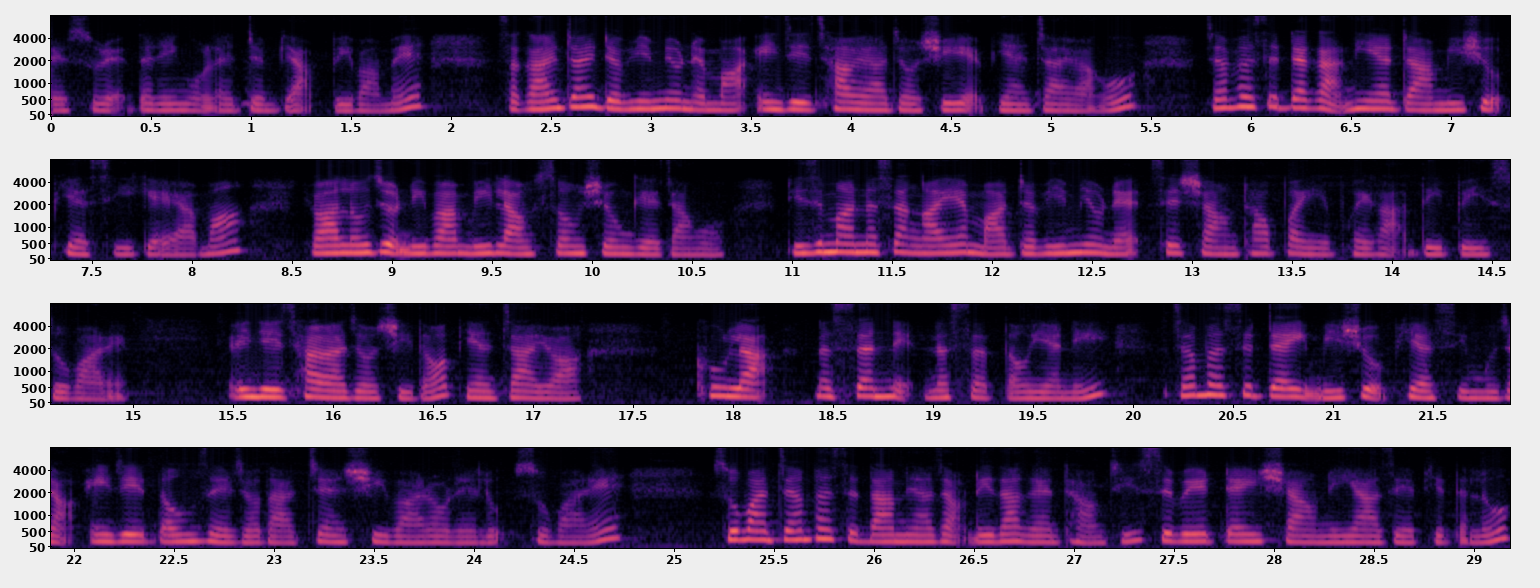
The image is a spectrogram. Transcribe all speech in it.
တယ်ဆိုတဲ့သတင်းကိုလည်းတင်ပြပေးပါမယ်။စကိုင်းတိုင်းတပြင်းမြို့နယ်မှာအင်ဂျီ600ကျော်ရှိတဲ့ပြန်ကြားရွာကိုအကြံဖက်စစ်တပ်ကနှစ်ရက်တာမိရှုဖျက်ဆီးခဲ့ရမှာရွာလုံးကျွနီးပါးမီးလောင်ဆုံးရှုံးခဲ့ကြောင်းကိုဒီဇင်ဘာ25ရက်မှာတပြင်းမြို့နယ်စစ်ဆောင်ထောက်ပံ့ရေးဖွဲ့ကအသိပေးဆိုပါတယ်။အင်ဂျီ600ကျော်ရှိသောပြန်ကြားရွာခုလ 22 23ရက်နေ့အကြမ်းဖက်စစ်တပ်မိရှုဖျက်ဆီးမှုကြောင့်အင်ဂျီ30ကျော်သာကျန်ရှိပါတော့တယ်လို့ဆိုပါတယ်။ဆိုပါကျန်းဖက်စစ်သားများကြောင့်ဒေသခံထောင်ချီစစ်ဘေးတိမ်းရှောင်နေရဆဲဖြစ်တယ်လို့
